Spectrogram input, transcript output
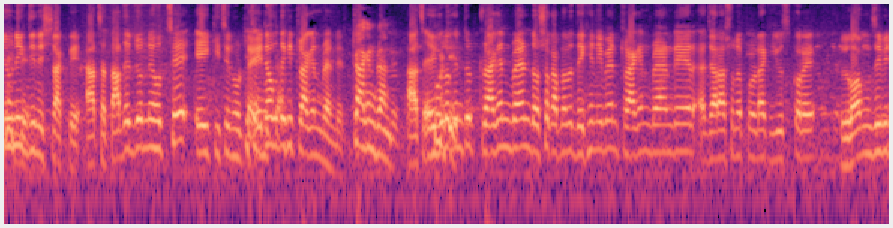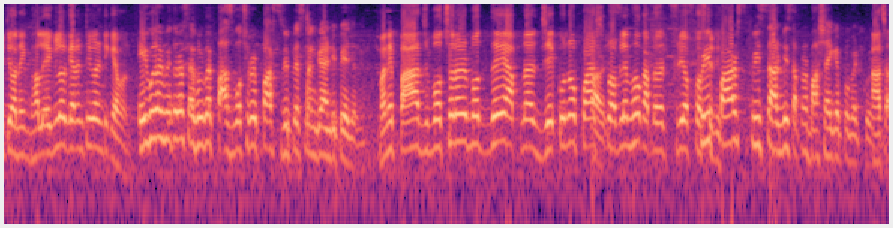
ইউনিক জিনিস রাখতে। আচ্ছা তাদের জন্য হচ্ছে এই কিচেন হুডটা এটাও দেখি ড্রাগন ব্র্যান্ডের ড্রাগন ব্র্যান্ডের আচ্ছা এইগুলো কিন্তু ড্রাগন ব্র্যান্ড দর্শক আপনারা দেখে নেবেন ড্রাগন ব্র্যান্ডের যারা আসলে প্রোডাক্ট ইউজ করে লংজিভিটি অনেক ভালো। এগুলোর গ্যারান্টি ওয়ারেন্টি কেমন? এগুলোর ভিতরে সাইফুল ভাই পাঁচ বছরের পার্টস রিপ্লেসমেন্ট গ্যারান্টি পেয়ে যাবেন। মানে পাঁচ বছরের মধ্যে আপনার যে কোনো পার্টস প্রবলেম হোক আপনারা free of free parts free service আপনার বাসায় গিয়ে প্রোভাইড করবে। আচ্ছা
